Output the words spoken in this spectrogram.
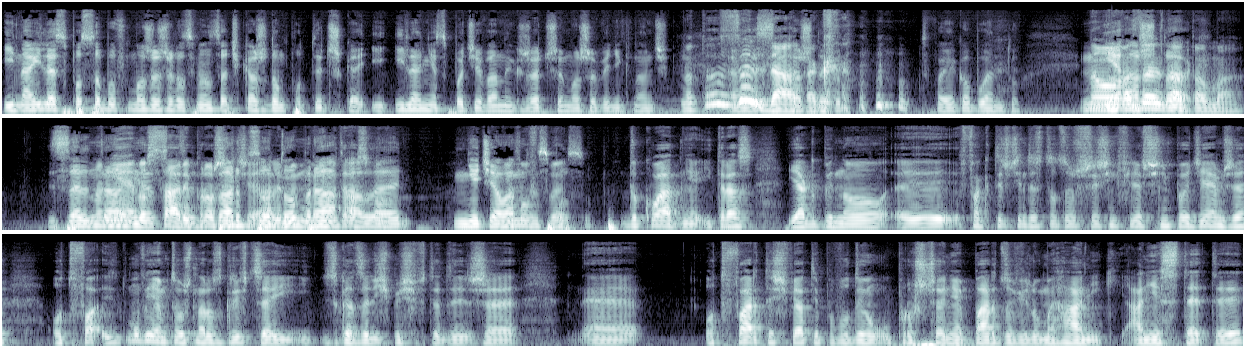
i na ile sposobów możesz rozwiązać każdą potyczkę i ile niespodziewanych rzeczy może wyniknąć No to e, Zelda, z tak. każdego twojego błędu. No, nie No aż Zelda tak. to ma. Zelda No nie, no jest stary, proszę cię, bardzo ale my dobra, ale nie działa my w ten mówmy- sposób. Dokładnie. I teraz jakby no y, faktycznie to jest to, co już wcześniej chwilę wcześniej powiedziałem, że mówiłem to już na rozgrywce i, i zgadzaliśmy się wtedy, że e, otwarte światy powodują uproszczenie bardzo wielu mechanik, a niestety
